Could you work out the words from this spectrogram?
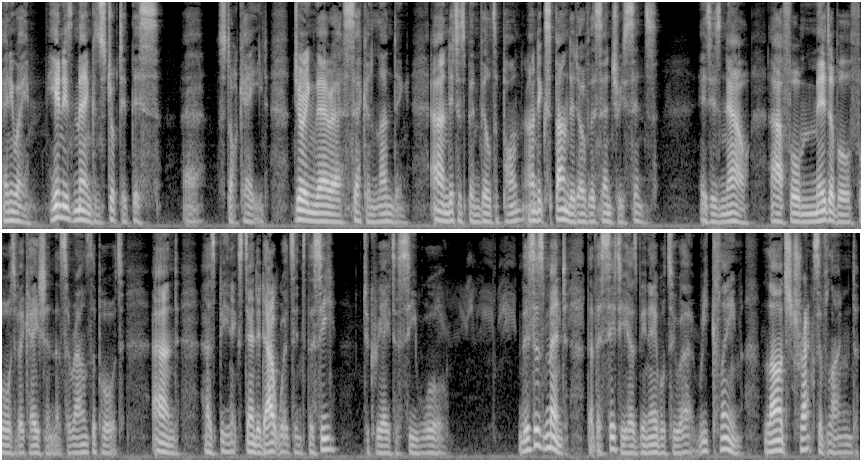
Anyway, he and his men constructed this uh, stockade during their uh, second landing, and it has been built upon and expanded over the centuries since. It is now a formidable fortification that surrounds the port and has been extended outwards into the sea to create a sea wall. This has meant that the city has been able to uh, reclaim large tracts of land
